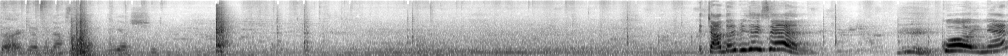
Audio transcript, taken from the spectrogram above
তো আগে আমি নাস্তা দিয়ে আসি চাদর ভিজাইছেন কই নেন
